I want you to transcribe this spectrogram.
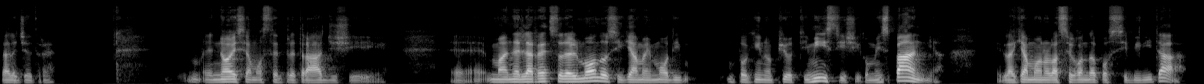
la legge 3. E noi siamo sempre tragici, eh, ma nel resto del mondo si chiama in modi un pochino più ottimistici, come in Spagna, la chiamano la seconda possibilità,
